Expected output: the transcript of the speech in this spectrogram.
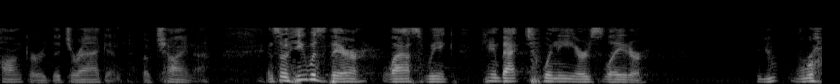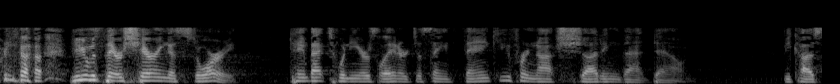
conquer the dragon of China. And so he was there last week, came back 20 years later. he was there sharing a story. Came back 20 years later just saying, Thank you for not shutting that down. Because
